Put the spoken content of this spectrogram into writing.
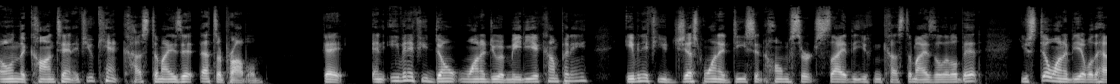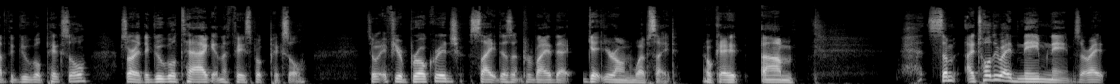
own the content, if you can't customize it, that's a problem. Okay? And even if you don't want to do a media company, even if you just want a decent home search site that you can customize a little bit, you still want to be able to have the Google Pixel, sorry, the Google tag and the Facebook Pixel. So if your brokerage site doesn't provide that, get your own website. Okay. Um, some, I told you I'd name names. All right.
